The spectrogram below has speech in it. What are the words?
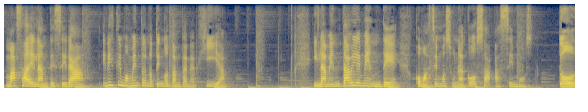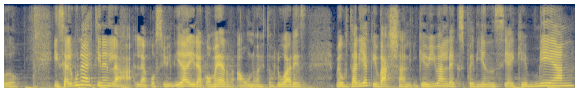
más adelante será, en este momento no tengo tanta energía. Y lamentablemente, como hacemos una cosa, hacemos todo. Y si alguna vez tienen la, posibilidad de ir a comer a uno de estos lugares, me gustaría que vayan y que vivan la experiencia y que vean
